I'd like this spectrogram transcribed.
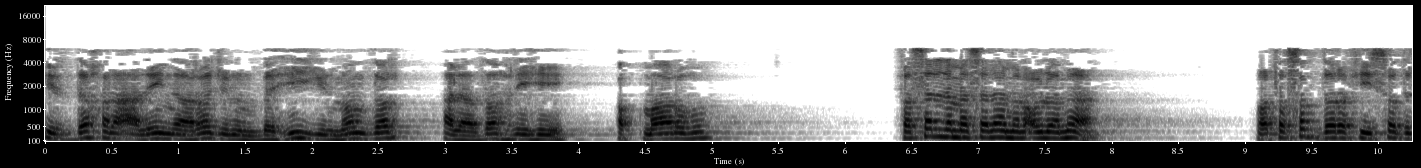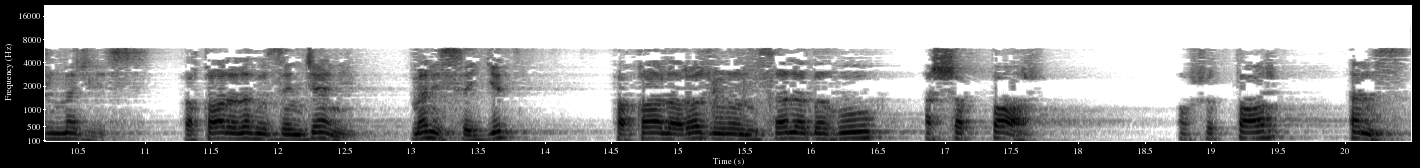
إذ دخل علينا رجل بهي المنظر على ظهره أطماره فسلم سلام العلماء وتصدر في صدر المجلس فقال له الزنجاني من السيد؟ فقال رجل سلبه الشطار. أو شطار أمس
